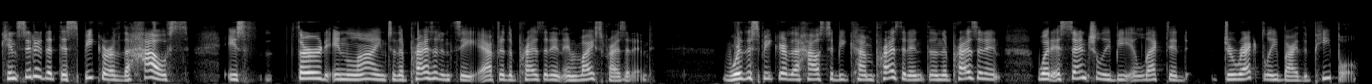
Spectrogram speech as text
Consider that the Speaker of the House is third in line to the presidency after the president and vice president. Were the Speaker of the House to become president, then the president would essentially be elected directly by the people.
